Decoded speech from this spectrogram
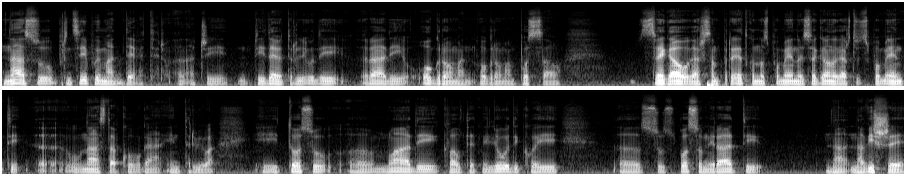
nas u principu ima devetero. Znači, ti devetero ljudi radi ogroman, ogroman posao svega ovoga što sam prethodno spomenuo i svega onoga što ću spomenuti uh, u nastavku ovoga intervjua. I to su uh, mladi, kvalitetni ljudi koji uh, su sposobni raditi na, na više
